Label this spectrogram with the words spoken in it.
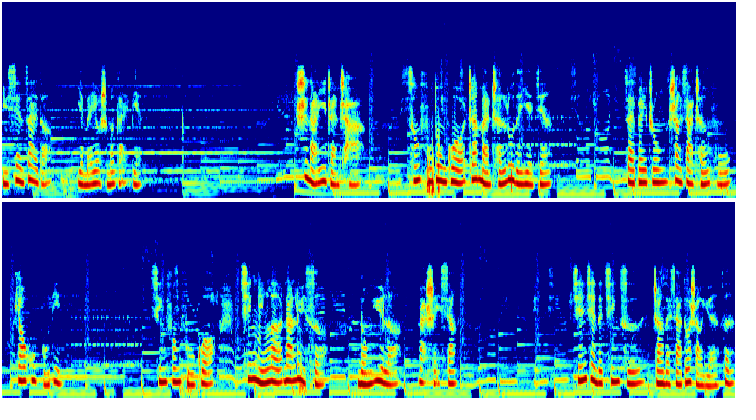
与现在的也没有什么改变。是哪一盏茶，曾浮动过沾满晨露的夜间，在杯中上下沉浮？飘忽不定，清风拂过，清明了那绿色，浓郁了那水香。浅浅的青瓷，装得下多少缘分？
